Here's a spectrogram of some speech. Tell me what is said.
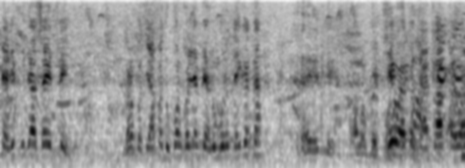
પહેલી પૂજા છે એટલી. ગણપતિ આપણે દુકાન ખોલીને પહેલું મુહૂર્ત નહીં કરતા એટલે જે હોય તો આટલા આપવા એવા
